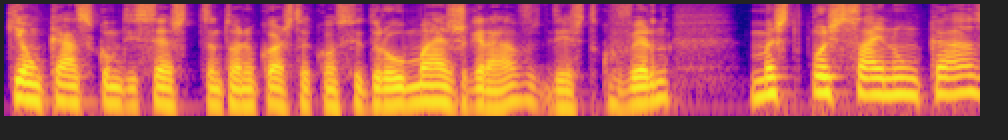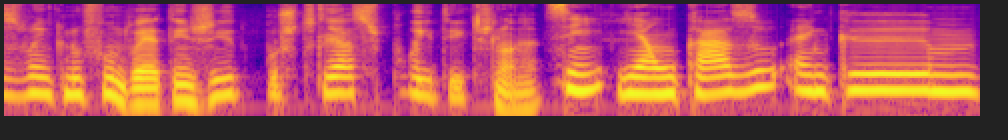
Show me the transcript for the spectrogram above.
que é um caso, como disseste, António Costa considerou o mais grave deste governo, mas depois sai num caso em que no fundo é atingido por estilhaços políticos, não é? Sim, e é um caso em que hum,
